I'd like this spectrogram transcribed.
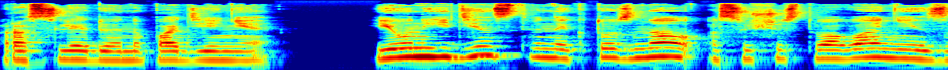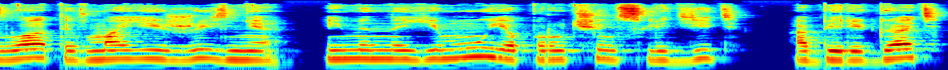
расследуя нападение. И он единственный, кто знал о существовании Златы в моей жизни. Именно ему я поручил следить, оберегать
